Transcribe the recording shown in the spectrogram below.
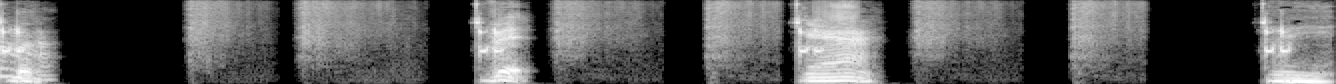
Ah. Yeah. Mm.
